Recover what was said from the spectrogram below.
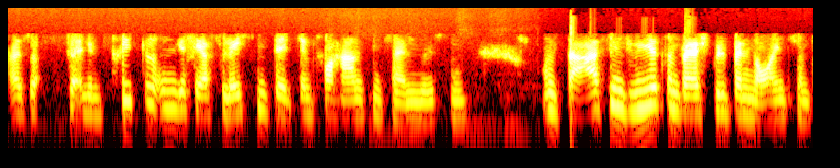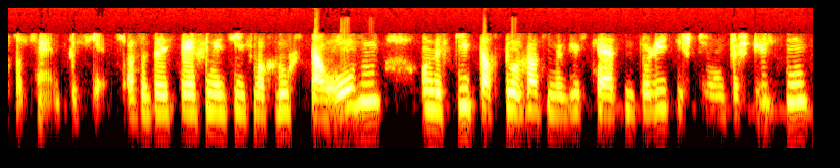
also zu einem Drittel ungefähr flächendeckend vorhanden sein müssen. Und da sind wir zum Beispiel bei 19 Prozent bis jetzt. Also da ist definitiv noch Luft da oben und es gibt auch durchaus Möglichkeiten, politisch zu unterstützen.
